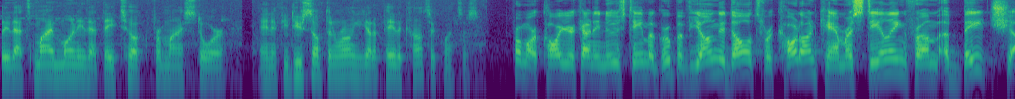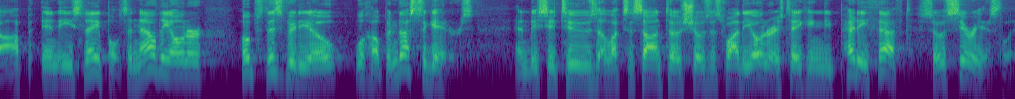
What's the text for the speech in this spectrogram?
That's my money that they took from my store. And if you do something wrong, you got to pay the consequences. From our Collier County News team, a group of young adults were caught on camera stealing from a bait shop in East Naples. And now the owner hopes this video will help investigators. NBC2's Alexis Santos shows us why the owner is taking the petty theft so seriously.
